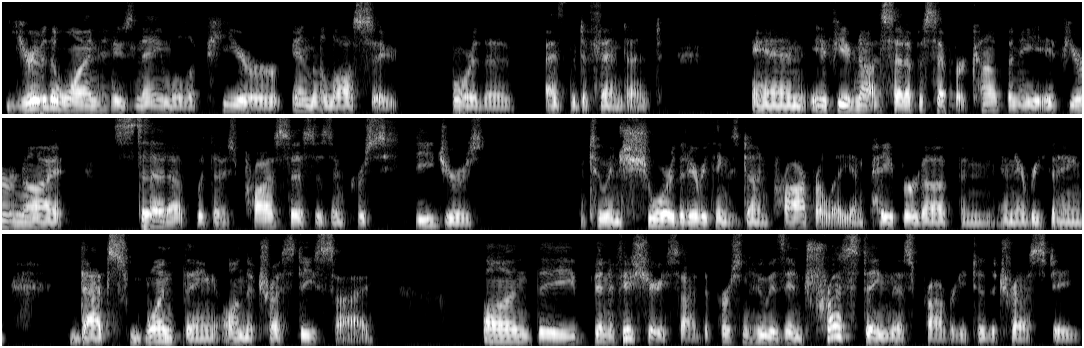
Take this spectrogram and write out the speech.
you're the one whose name will appear in the lawsuit for the as the defendant. And if you've not set up a separate company, if you're not set up with those processes and procedures to ensure that everything's done properly and papered up and, and everything, that's one thing on the trustee side on the beneficiary side, the person who is entrusting this property to the trustee,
